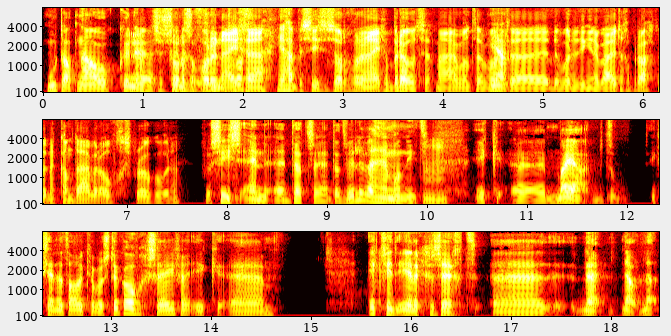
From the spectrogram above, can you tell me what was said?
Moet dat nou kunnen? Ja, ze zorgen voor hun eigen, ja precies, ze zorgen voor hun eigen brood zeg maar, want er, wordt, ja. uh, er worden dingen naar buiten gebracht en dan kan daar weer over gesproken worden. Precies, en uh, dat, dat willen we helemaal niet. Mm -hmm. Ik, maar ja, ik zei net al, ik heb er een stuk over geschreven. Ik, uh, ik vind eerlijk gezegd. Uh, nou, nou la,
